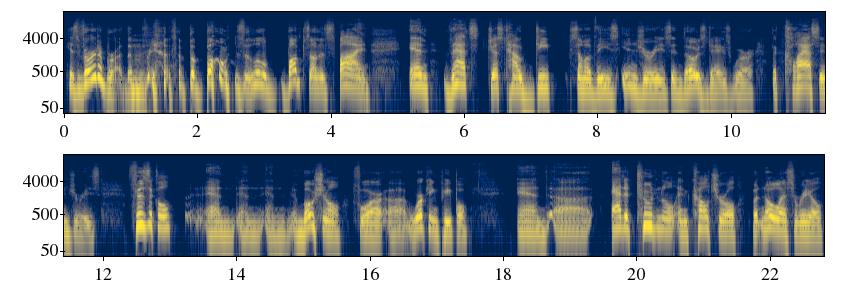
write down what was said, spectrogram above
his vertebra, the, mm. you know, the, the bones, the little bumps on his spine, and that's just how deep some of these injuries in those days were the class injuries, physical and, and, and emotional for uh, working people, and uh, attitudinal and cultural, but no less real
